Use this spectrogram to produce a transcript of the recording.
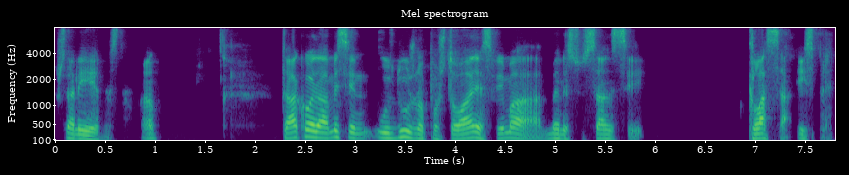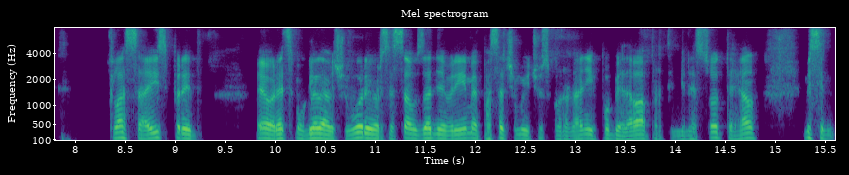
Šta nije jednostavno. Tako da, mislim, uz dužno poštovanje svima, mene su Sansi klasa ispred. Klasa ispred, evo recimo gledajući Warriors se sad u zadnje vrijeme, pa sad ćemo ići uskoro na njih pobjeda protiv Minnesota, jel? Mislim,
